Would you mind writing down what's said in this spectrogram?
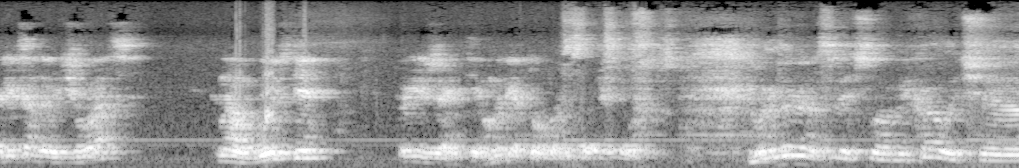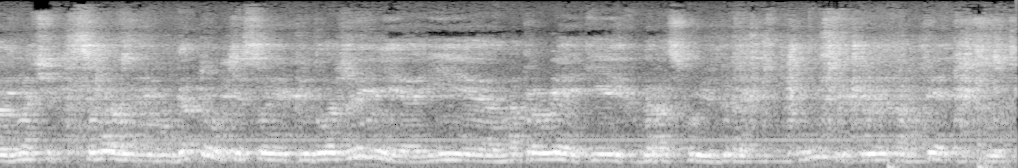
Александровича вас к нам в гости. Приезжайте, мы готовы. Благодарю вас, Вячеслав Михайлович. Э, значит, сразу готовьте свои предложения и направляйте их в городскую избирательную комиссию. При этом в пятницу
